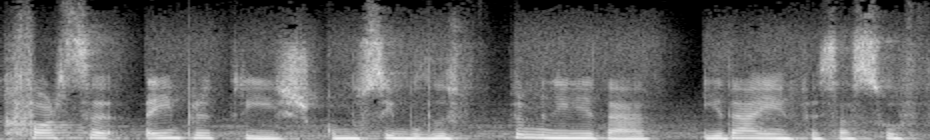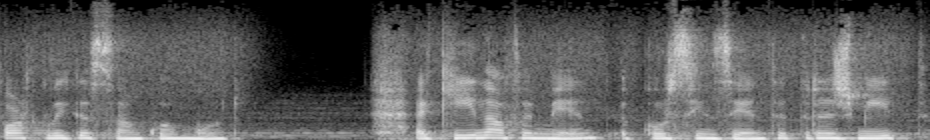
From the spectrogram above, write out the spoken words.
Reforça a imperatriz como símbolo de feminilidade e dá ênfase à sua forte ligação com o amor. Aqui, novamente, a cor cinzenta transmite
